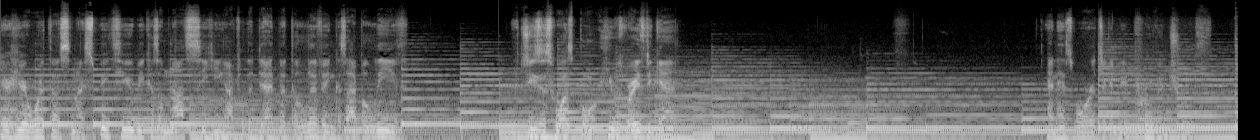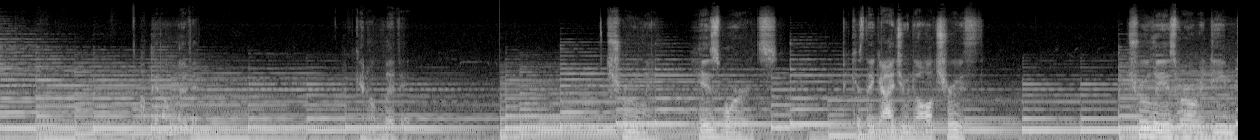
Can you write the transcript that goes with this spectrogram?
You're here with us, and I speak to you because I'm not seeking after the dead, but the living, because I believe that Jesus was born, he was raised again. And his words are going to be proven truth. I'm going to live it. I'm going to live it. Truly, his words, because they guide you into all truth. Truly, Israel redeemed.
